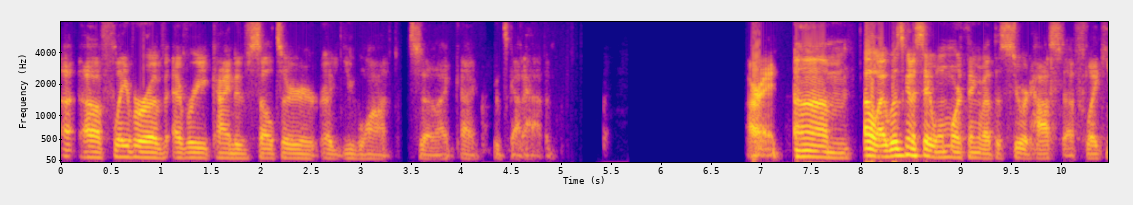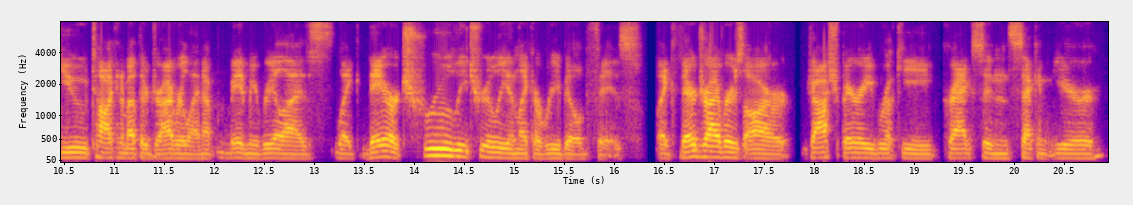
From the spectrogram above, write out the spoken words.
a, a flavor of every kind of seltzer uh, you want. So I, I it's got to happen. All right. Um. Oh, I was gonna say one more thing about the Stewart Haas stuff. Like you talking about their driver lineup made me realize like they are truly, truly in like a rebuild phase. Like their drivers are Josh Berry, rookie, Gragson, second year,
